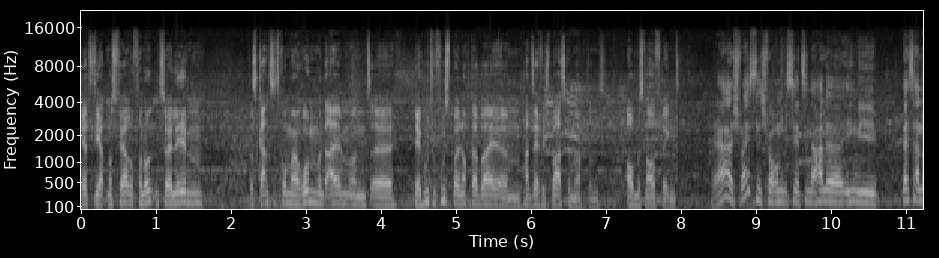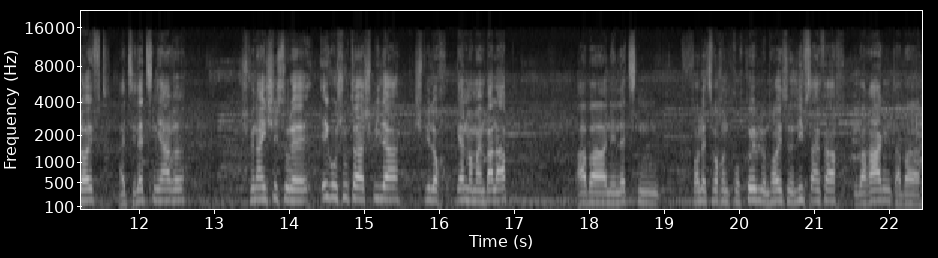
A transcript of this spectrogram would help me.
jetzt die Atmosphäre von unten zu erleben, das Ganze drumherum und allem und äh, der gute Fußball noch dabei, ähm, hat sehr viel Spaß gemacht und auch ein bisschen aufregend. Ja, ich weiß nicht, warum das jetzt in der Halle irgendwie besser läuft als die letzten Jahre. Ich bin eigentlich nicht so der Ego-Shooter-Spieler. Ich spiele auch gerne mal meinen Ball ab. Aber in den letzten, vorletzte Woche in Bruchköbel und heute lief es einfach überragend. Aber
